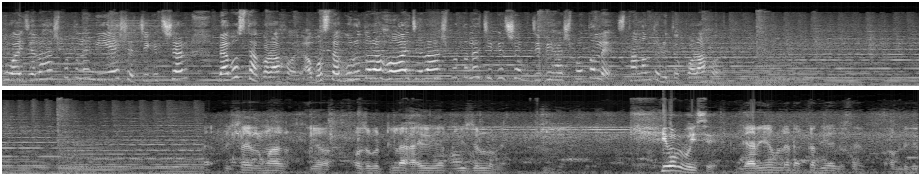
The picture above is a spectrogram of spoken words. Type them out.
খোয়াই জেলা হাসপাতালে নিয়ে এসে চিকিৎসার ব্যবস্থা করা হয়। অবস্থা গুরুতর হওয়ায় জেলা হাসপাতালে চিকিৎসক জিবি হাসপাতালে স্থানান্তরিত করা হয়। পিছে অজগরটিলা হাইওয়ে ব্রিজের লগে। কীভাবে বইছে? গাড়িয়ে বোলে ধাক্কা দিয়া গেছে পাবলিকে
